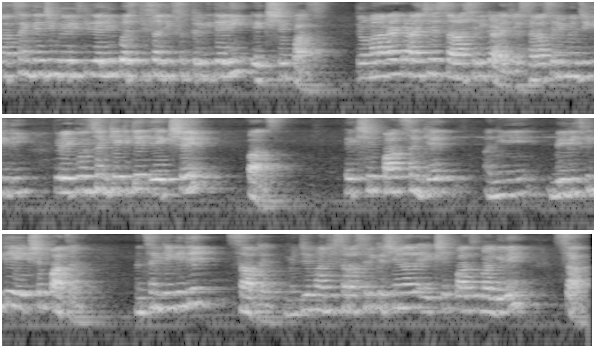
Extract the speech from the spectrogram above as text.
सात संख्यांची बेरीज किती आली? पस्तीस अधिक सत्तर किती आली? एकशे पाच. तर मला काय काढायचे? सरासरी काढायची. आहे. सरासरी म्हणजे किती? तर एकूण संख्या किती आहेत? एकशे पाच. एकशे पाच संख्या आहेत आणि बेरीज किती? आहे? एकशे पाच आहे. आणि संख्या किती? सात आहे. म्हणजे माझी सरासरी कशी येणार? एकशे पाच भागिले सात.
